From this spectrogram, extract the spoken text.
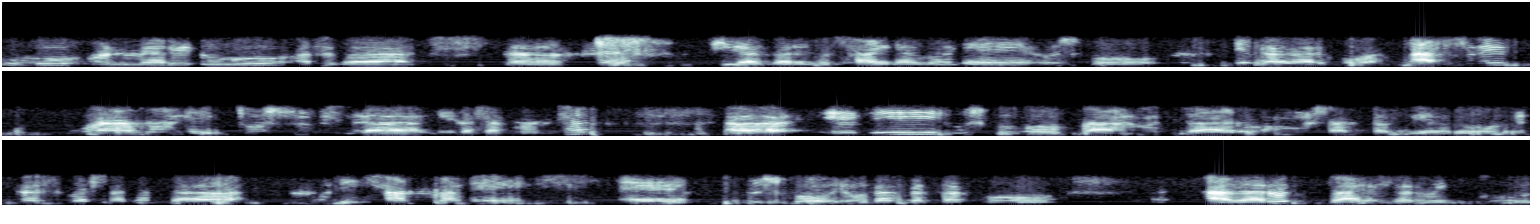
ऊ अनम्यारिड हो अथवा बिहा गरेको छैन भने उसको यता घरको आश्रित उहाँले त्यो सुविधा लिन सक्नुहुन्छ। यदि उसको बालबच्चाहरू सन्ततिहरू एक्काइस वर्षभन्दा मुनि छन् भने उसको योगदानकर्ताको आधारभूत पारिश्रमिकको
